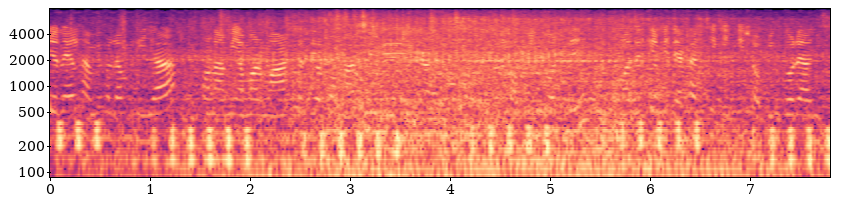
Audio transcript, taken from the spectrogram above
চ্যানেল আমি হলাম রিয়া। এখন আমি আমার মার সাথে এখন মার্কেটে শপিং করতে। তোমাদেরকে আমি দেখাচ্ছি কী কী শপিং করে আনছি।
